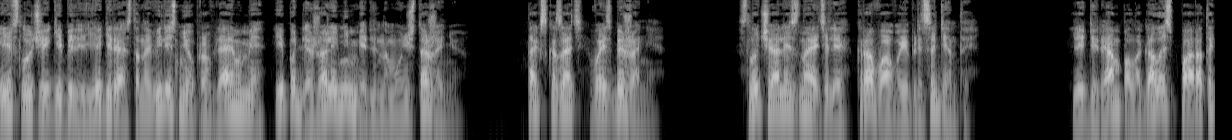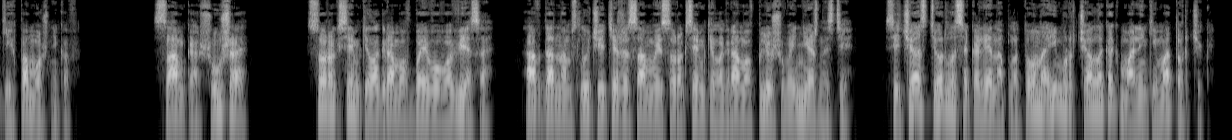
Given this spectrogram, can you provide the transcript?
и в случае гибели егеря становились неуправляемыми и подлежали немедленному уничтожению. Так сказать, во избежание. Случались, знаете ли, кровавые прецеденты. Егерям полагалась пара таких помощников. Самка Шуша, 47 килограммов боевого веса, а в данном случае те же самые 47 килограммов плюшевой нежности, сейчас терлась о колено Платона и мурчала, как маленький моторчик.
